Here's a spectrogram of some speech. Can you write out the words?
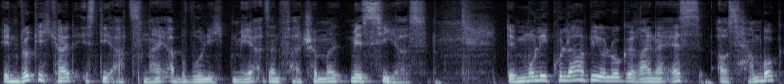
In Wirklichkeit ist die Arznei aber wohl nicht mehr als ein falscher Messias. Der Molekularbiologe Rainer S. aus Hamburg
